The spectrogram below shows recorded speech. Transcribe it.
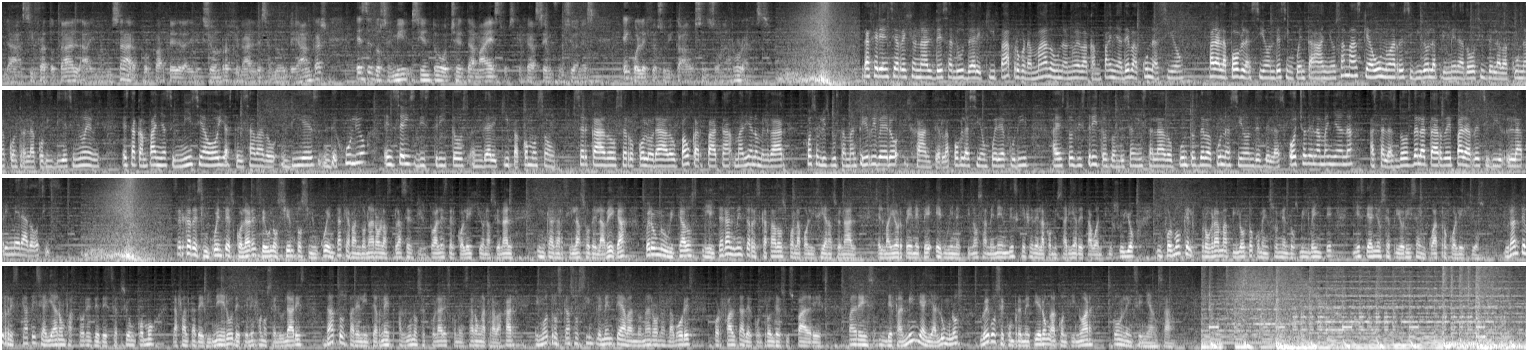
La cifra total a inmunizar por parte de la Dirección Regional de Salud de Ancash es de 12.180 maestros que ejercen funciones en colegios ubicados en zonas rurales. La Gerencia Regional de Salud de Arequipa ha programado una nueva campaña de vacunación para la población de 50 años a más que aún no ha recibido la primera dosis de la vacuna contra la COVID-19. Esta campaña se inicia hoy hasta el sábado 10 de julio en seis distritos de Arequipa, como son Cercado, Cerro Colorado, Paucarpata, Mariano Melgar, José Luis Bustamante y Rivero y Hunter. La población puede acudir a estos distritos donde se han instalado puntos de vacunación desde las 8 de la mañana hasta las 2 de la tarde para recibir la primera dosis. Cerca de 50 escolares de unos 150 que abandonaron las clases virtuales del Colegio Nacional Inca Garcilaso de la Vega fueron ubicados y literalmente rescatados por la Policía Nacional. El mayor PNP Edwin Espinosa Menéndez, jefe de la comisaría de Tahuantinsuyo, informó que el programa piloto comenzó en el 2020 y este año se prioriza en cuatro colegios. Durante el rescate se hallaron factores de deserción como la falta de dinero, de teléfonos celulares, datos para el Internet. Algunos escolares comenzaron a trabajar, en otros casos simplemente abandonaron las labores por falta del control de sus padres. Padres de familia y alumnos luego se comprometieron a continuar con la enseñanza.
